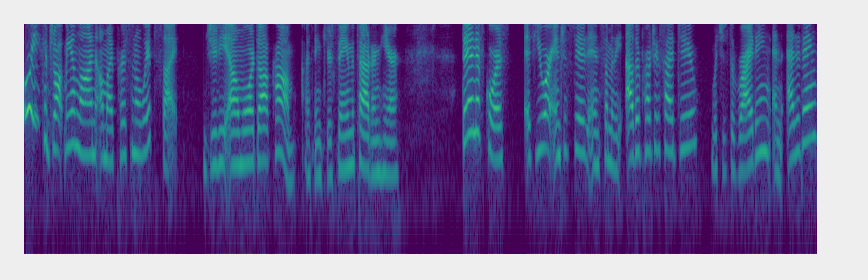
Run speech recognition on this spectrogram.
or you can drop me a line on my personal website, judylmoore.com. I think you're seeing the pattern here. Then, of course, if you are interested in some of the other projects I do, which is the writing and editing,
